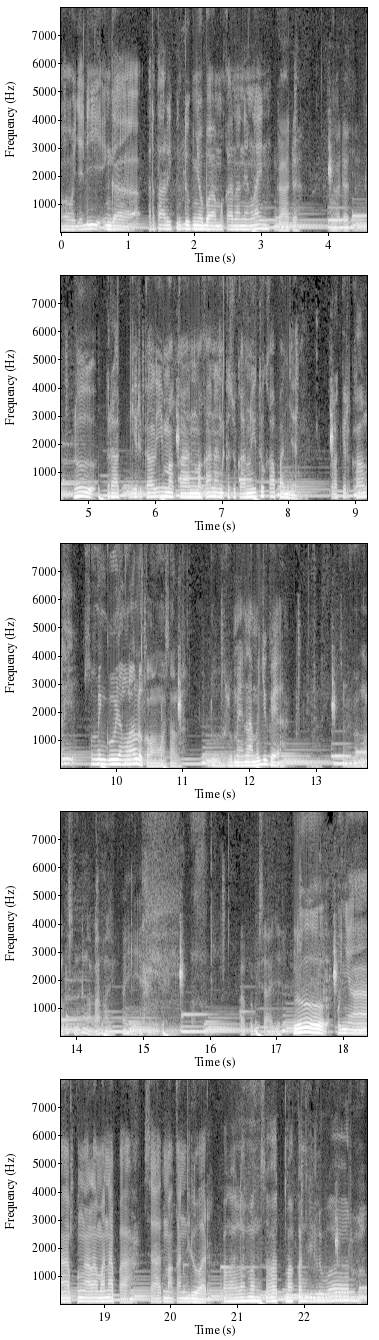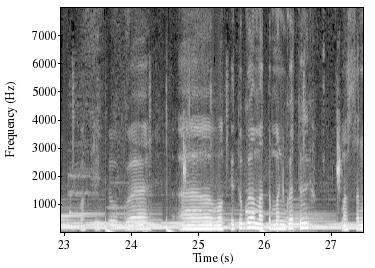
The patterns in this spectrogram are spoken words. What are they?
Oh, jadi nggak tertarik untuk nyoba makanan yang lain? nggak ada nggak ada tuh. Lu terakhir kali makan makanan kesukaan lu itu kapan, Jan? terakhir kali seminggu yang lalu kalau nggak salah Duh, lumayan lama juga ya. seminggu yang lalu sebenarnya aja Lu punya pengalaman apa saat makan di luar? pengalaman saat makan di luar waktu itu gua eh, waktu itu gua sama teman gua tuh mesen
